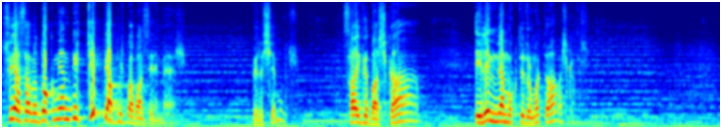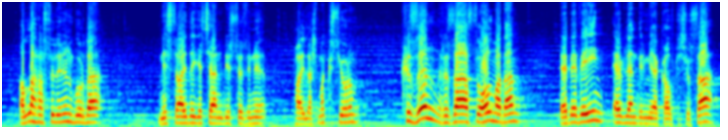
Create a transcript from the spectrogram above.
suya sabunu dokunmayan bir tip yapmış baban senin meğer. Böyle şey mi olur? Saygı başka, ilimle muktedir olmak daha başkadır. Allah Resulü'nün burada Nesai'de geçen bir sözünü paylaşmak istiyorum. Kızın rızası olmadan ebeveyn evlendirmeye kalkışırsa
